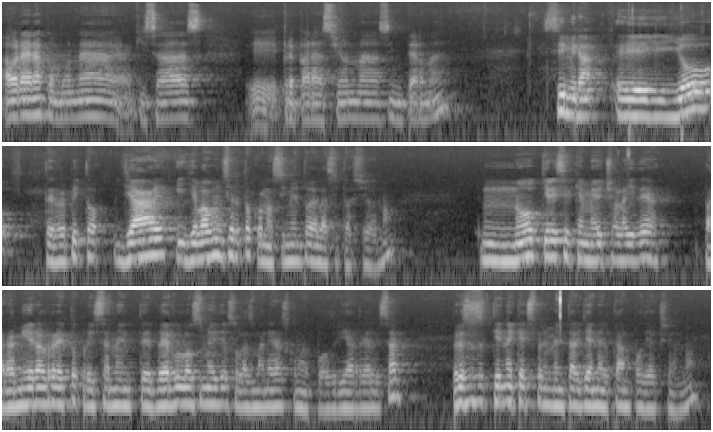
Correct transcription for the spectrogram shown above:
ahora era como una quizás eh, preparación más interna. Sí, mira, eh, yo te repito, ya llevaba un cierto conocimiento de la situación, ¿no? No quiere decir que me he hecho la idea. Para mí era el reto precisamente ver los medios o las maneras como podría realizar. Pero eso se tiene que experimentar ya en el campo de acción, ¿no?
